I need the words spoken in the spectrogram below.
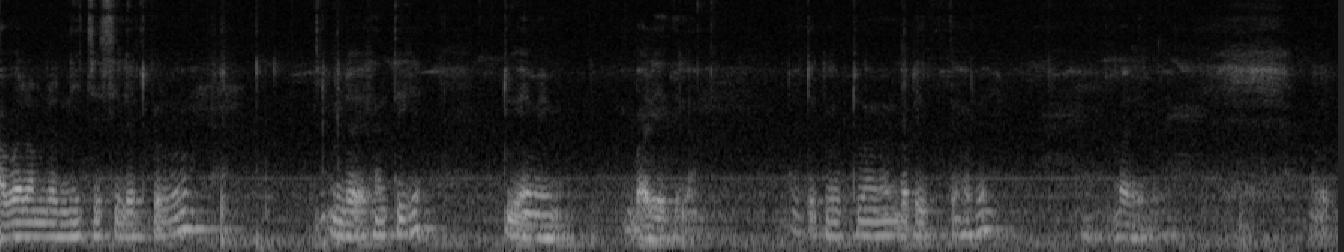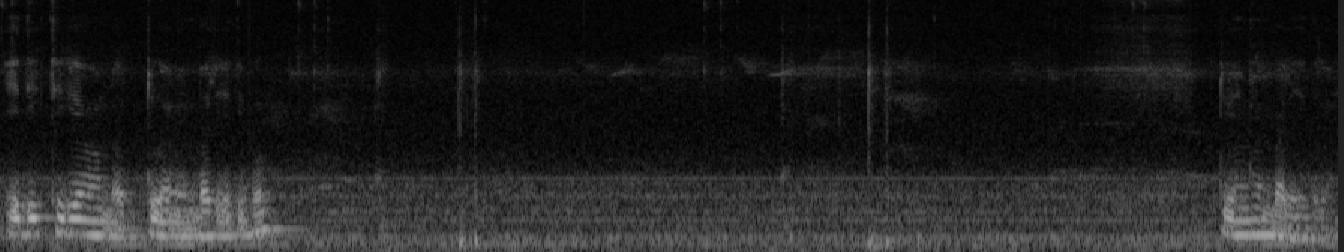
আবার আমরা নিচে সিলেক্ট করব। আমরা এখান থেকে টু এম এম বাড়িয়ে দিলাম। এটাকে টু এম এম বাড়িয়ে দিতে হবে। বাড়িয়ে দিলাম। আর এদিক থেকেও আমরা টু এম এম বাড়িয়ে দিব। টু এম এম বাড়িয়ে দিলাম।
